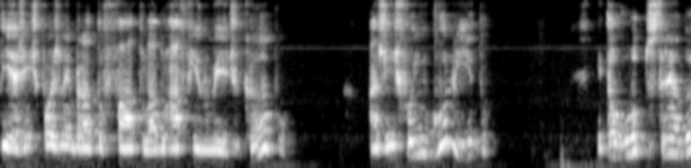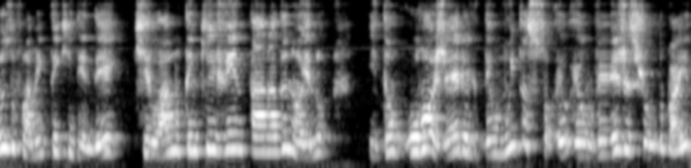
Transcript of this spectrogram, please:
e a gente pode lembrar do fato lá do Rafinha no meio de campo, a gente foi engolido. Então, os treinadores do Flamengo têm que entender que lá não tem que inventar nada, não. não então, o Rogério, ele deu muita sorte. Eu, eu, vejo esse jogo do Bahia,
